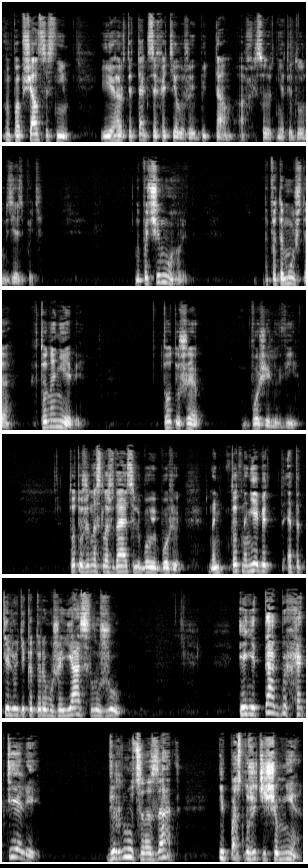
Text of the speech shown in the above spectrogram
ну, пообщался с ним, и я говорю, ты так захотел уже быть там, а Христос говорит, нет, ты должен здесь быть. Ну почему, говорит? Ну потому что кто на небе, тот уже Божьей любви. Тот уже наслаждается любовью Божией. Тот на небе – это те люди, которым уже я служу. И они так бы хотели, вернуться назад и послужить еще мне.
